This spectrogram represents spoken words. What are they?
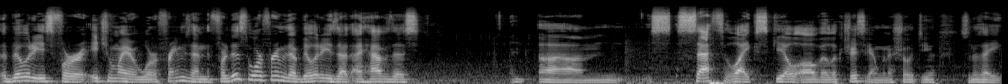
abilities for each of my warframes, and for this warframe, the ability is that I have this um, Sith-like skill of electricity. I'm going to show it to you as soon as I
